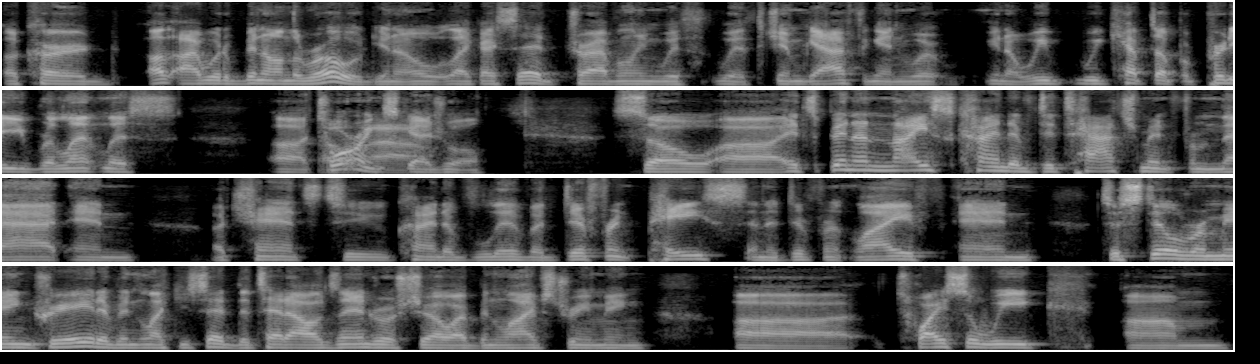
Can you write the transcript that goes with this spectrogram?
occurred. I would have been on the road, you know, like I said, traveling with with Jim Gaffigan. Where you know we we kept up a pretty relentless uh, touring wow. schedule. So uh, it's been a nice kind of detachment from that and a chance to kind of live a different pace and a different life and to still remain creative. And like you said, the Ted Alexandro show, I've been live streaming uh, twice a week. Um,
